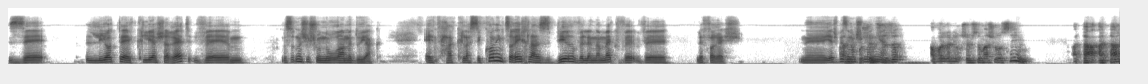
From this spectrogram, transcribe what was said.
זה להיות אה, כלי השרת ולעשות משהו שהוא נורא מדויק. את הקלאסיקונים צריך להסביר ולנמק ו- ולפרש. אה, יש בזה משהו מעניין. שזה, אבל אני חושב שזה מה שעושים. אתה, אתה,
